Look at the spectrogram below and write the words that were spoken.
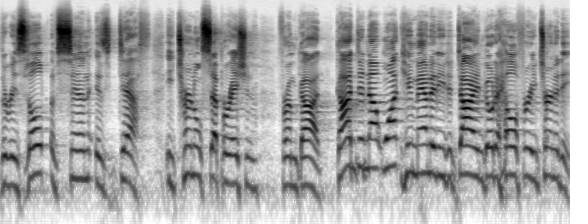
The result of sin is death, eternal separation from God. God did not want humanity to die and go to hell for eternity.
